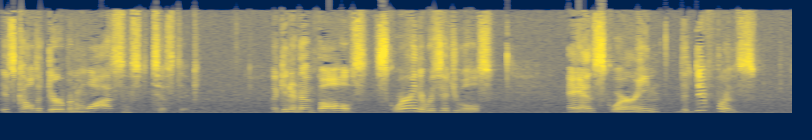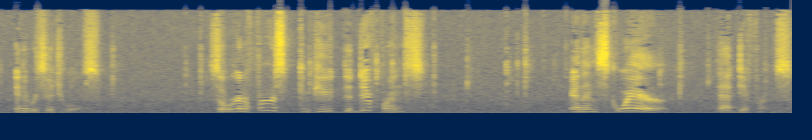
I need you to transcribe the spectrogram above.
is called the Durbin-Watson statistic. Again, it involves squaring the residuals and squaring the difference in the residuals. So we're going to first compute the difference and then square that difference.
